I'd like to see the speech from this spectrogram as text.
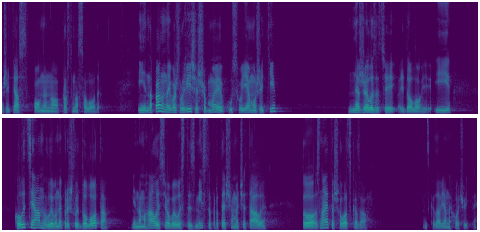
життя сповнено просто насолоди. І, напевно, найважливіше, щоб ми у своєму житті не жили за цією ідеологією. І коли ці ангели вони прийшли до Лота і намагалися його вивести з міста про те, що ми читали, то знаєте, що Лот сказав? Він сказав: Я не хочу йти.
